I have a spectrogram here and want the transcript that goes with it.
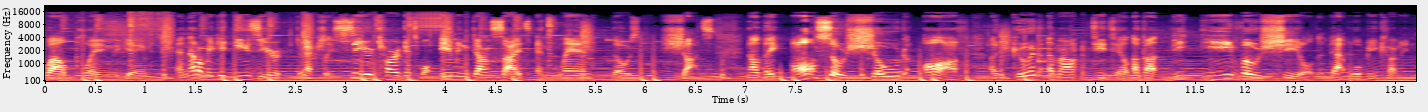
while playing the game, and that'll make it easier to actually see your targets while aiming down sights and land those shots. Now, they also showed off a good amount of detail about the Evo Shield that will be coming.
